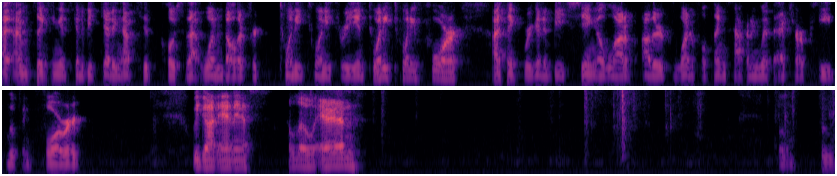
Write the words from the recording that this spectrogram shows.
I, I'm thinking it's going to be getting up to close to that one dollar for 2023. In 2024, I think we're going to be seeing a lot of other wonderful things happening with XRP moving forward. We got Ann S. Hello, Ann. Let's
